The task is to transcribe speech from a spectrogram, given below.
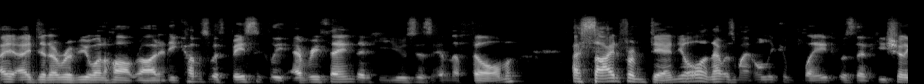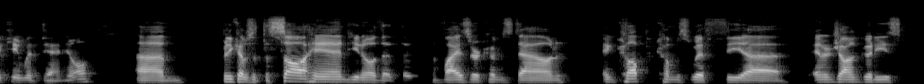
I, I did a review on Hot Rod, and he comes with basically everything that he uses in the film, aside from Daniel, and that was my only complaint was that he should have came with Daniel. Um, but he comes with the saw hand, you know, the, the, the visor comes down, and Kup comes with the uh, Energon goodies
